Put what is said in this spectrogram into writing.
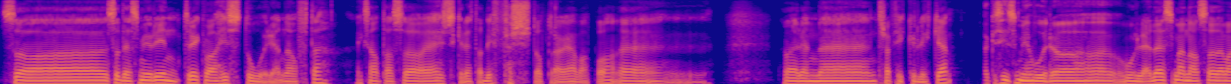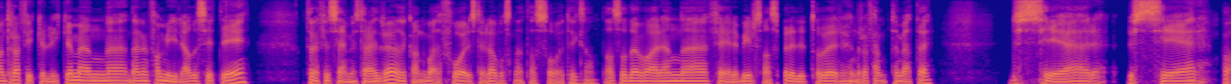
Så, så, det som gjorde inntrykk, var historiene ofte. Altså, jeg husker et av de første oppdragene jeg var på. Det, var en, en trafikkulykke. Jeg skal ikke si så mye hvor og hvorledes, men altså, det var en trafikkulykke men, der en familie hadde sittet i. Treffer semistreidere. Du kan bare forestille deg hvordan dette så ut. ikke sant? Altså, det var en uh, feriebil som var spredd utover 150 meter. Du ser, du ser på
